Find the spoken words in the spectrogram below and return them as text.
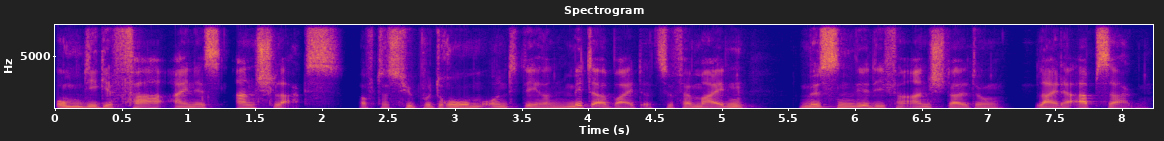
um die Gefahr eines Anschlags auf das Hypodrom und deren Mitarbeiter zu vermeiden, müssen wir die Veranstaltung leider absagen.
